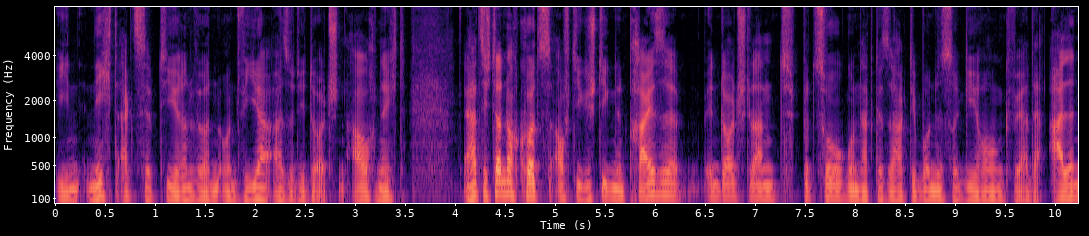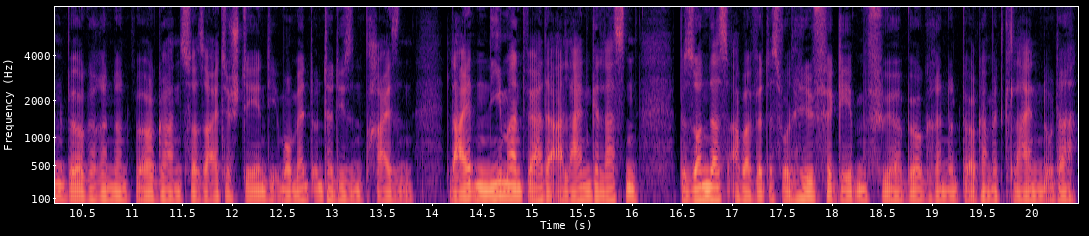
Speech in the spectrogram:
ihn nicht akzeptieren würden und wir, also die Deutschen, auch nicht. Er hat sich dann noch kurz auf die gestiegenen Preise in Deutschland bezogen und hat gesagt, die Bundesregierung werde allen Bürgerinnen und Bürgern zur Seite stehen, die im Moment unter diesen Preisen leiden. Niemand werde allein gelassen. Besonders aber wird es wohl Hilfe geben für Bürgerinnen und Bürger mit kleinen oder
